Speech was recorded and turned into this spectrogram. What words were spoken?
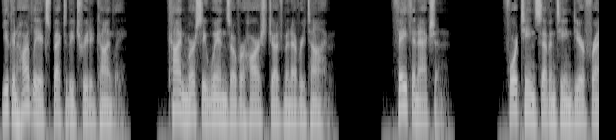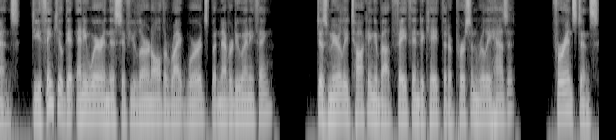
you can hardly expect to be treated kindly. Kind mercy wins over harsh judgment every time. Faith in action. 1417 Dear friends, do you think you'll get anywhere in this if you learn all the right words but never do anything? Does merely talking about faith indicate that a person really has it? For instance,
